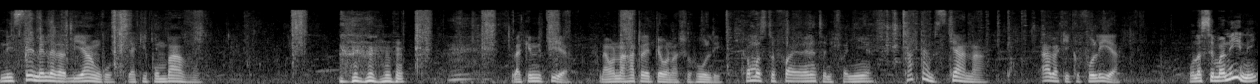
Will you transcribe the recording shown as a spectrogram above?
Niseme ile tabia yangu ya kipumbavu, lakini pia naona hata pia una shughuli. Kama sitofanya nani atanifanyia? Tafuta msichana aba akikufulia. Unasema nini?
